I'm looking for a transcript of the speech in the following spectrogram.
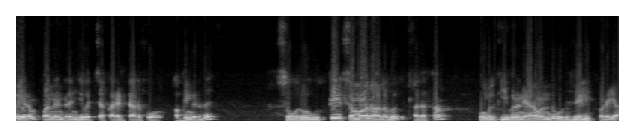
உயரம் பன்னெண்டு இன்ச்சு வச்சா கரெக்டாக இருக்கும் அப்படிங்கிறது. ஸோ ஒரு உத்தேசமான அளவு. அதைத்தான் உங்களுக்கு இவ்வளவு நேரம் வந்து ஒரு வெளிப்படையா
